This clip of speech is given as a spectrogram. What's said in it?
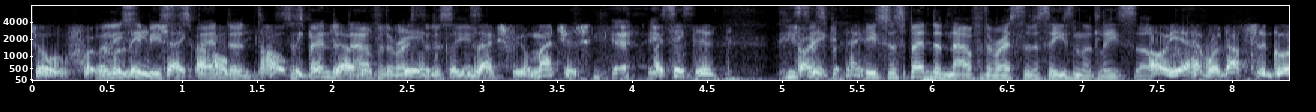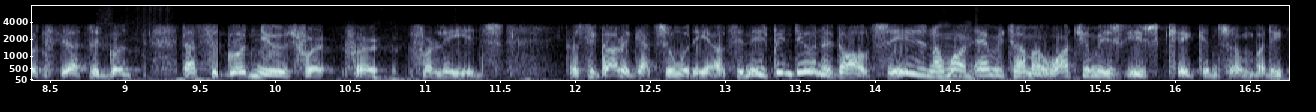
So for, well, at least he'd be suspended, hope, hope suspended now for the rest of the season. The next few matches, yeah, I think that, he's, sorry, sus- he's suspended now for the rest of the season at least. So. Oh yeah, well that's the good that's the good that's the good news for for for Leeds because they've got to get somebody else, and he's been doing it all season. Mm. I every time I watch him, he's, he's kicking somebody,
